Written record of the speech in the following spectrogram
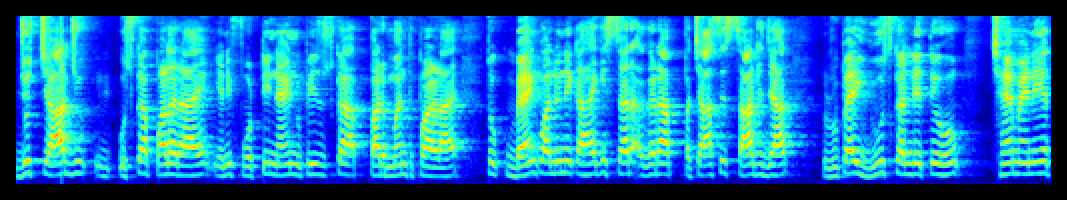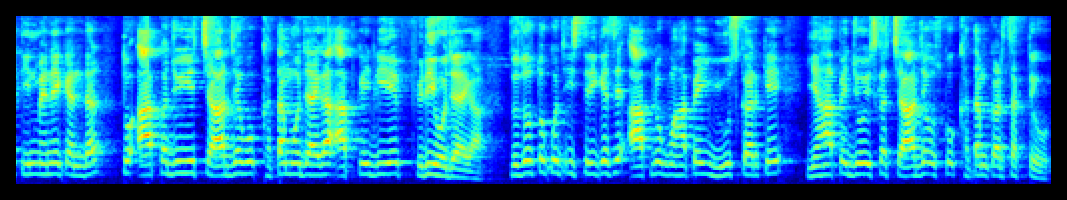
जो चार्ज उसका पड़ रहा है, यानी फोर्टी नाइन रुपीज़ उसका पर मंथ पड़ रहा है तो बैंक वालों ने कहा है कि, सर, अगर आप पचास से साठ हज़ार रुपये यूज़ कर लेते हो छः महीने या तीन महीने के अंदर तो आपका जो ये चार्ज है, वो ख़त्म हो जाएगा, आपके लिए फ्री हो जाएगा। तो दोस्तों, कुछ इस तरीके से आप लोग वहाँ पे यूज़ करके यहाँ पे जो इसका चार्ज है उसको ख़त्म कर सकते हो।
